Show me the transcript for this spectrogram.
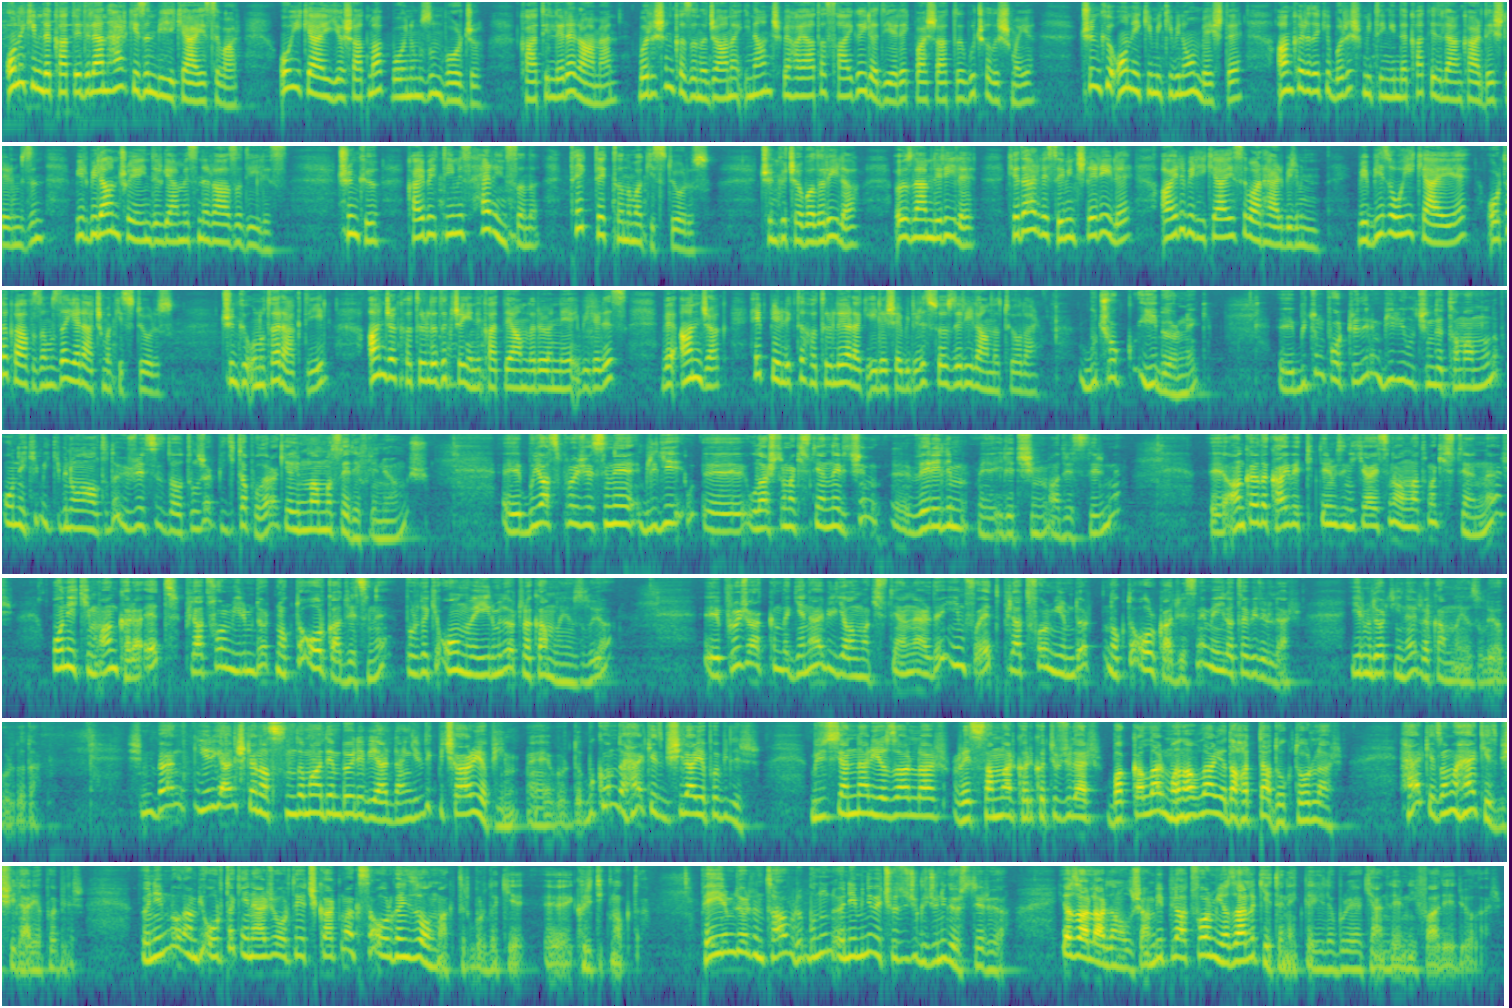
10 Ekim'de katledilen herkesin bir hikayesi var. O hikayeyi yaşatmak boynumuzun borcu katillere rağmen barışın kazanacağına inanç ve hayata saygıyla diyerek başlattığı bu çalışmayı, çünkü 10 Ekim 2015'te Ankara'daki barış mitinginde katledilen kardeşlerimizin bir bilançoya indirgenmesine razı değiliz. Çünkü kaybettiğimiz her insanı tek tek tanımak istiyoruz. Çünkü çabalarıyla, özlemleriyle, keder ve sevinçleriyle ayrı bir hikayesi var her birinin ve biz o hikayeye ortak hafızamızda yer açmak istiyoruz. Çünkü unutarak değil, ancak hatırladıkça yeni katliamları önleyebiliriz ve ancak hep birlikte hatırlayarak iyileşebiliriz sözleriyle anlatıyorlar. Bu çok iyi bir örnek. Ee, bütün portrelerin bir yıl içinde tamamlanıp 10 Ekim 2016'da ücretsiz dağıtılacak bir kitap olarak yayınlanması hedefleniyormuş. Ee, bu yaz projesine bilgi e, ulaştırmak isteyenler için e, verelim e, iletişim adreslerini. Ankara'da kaybettiklerimizin hikayesini anlatmak isteyenler 10 Ekim Ankara et platform24.org adresine buradaki 10 ve 24 rakamla yazılıyor. E, proje hakkında genel bilgi almak isteyenler de info at platform24.org adresine mail atabilirler. 24 yine rakamla yazılıyor burada da. Şimdi ben yeri gelmişken aslında madem böyle bir yerden girdik bir çağrı yapayım e, burada. Bu konuda herkes bir şeyler yapabilir. Müzisyenler, yazarlar, ressamlar, karikatürcüler, bakkallar, manavlar ya da hatta doktorlar. Herkes ama herkes bir şeyler yapabilir. Önemli olan bir ortak enerji ortaya çıkartmaksa organize olmaktır buradaki e, kritik nokta. P24'ün tavrı bunun önemini ve çözücü gücünü gösteriyor. Yazarlardan oluşan bir platform yazarlık yetenekleriyle buraya kendilerini ifade ediyorlar.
